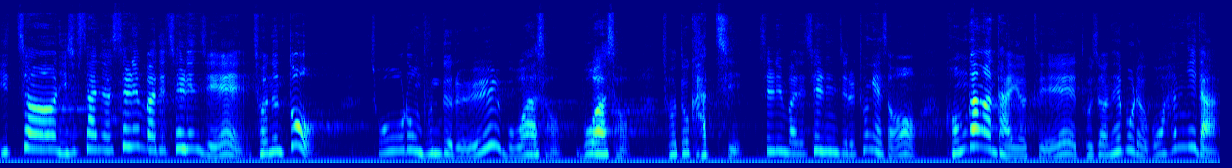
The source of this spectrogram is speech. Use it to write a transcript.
2024년 슬림바디 챌린지에 저는 또 좋은 분들을 모아서, 모아서 저도 같이 슬림바디 챌린지를 통해서 건강한 다이어트에 도전해 보려고 합니다.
